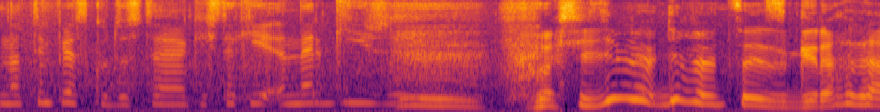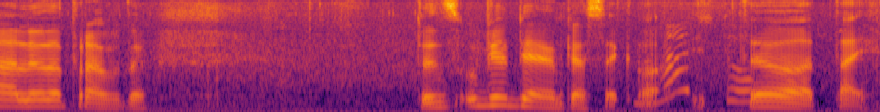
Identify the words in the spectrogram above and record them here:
na tym piasku dostałem jakiejś takiej energii, że Właśnie nie wiem, nie wiem co jest grane, ale naprawdę. Więc uwielbiałem piasek. O, Chodź i tu. tutaj.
